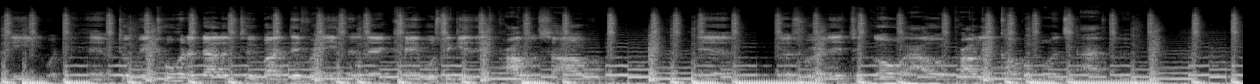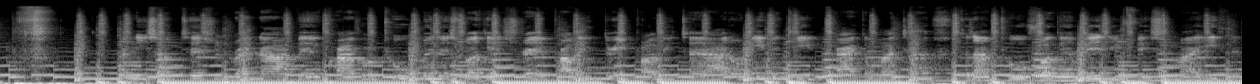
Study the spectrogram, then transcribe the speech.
Please, what the hell? Took me $200 to buy different Ethernet cables to get problem solved. Yeah, just for it to go out probably a couple months after. I need some tissues right now. I've been crying for two minutes fucking straight, probably three, probably ten. I don't even keep track of my time because I'm too fucking busy fixing my Ethernet.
